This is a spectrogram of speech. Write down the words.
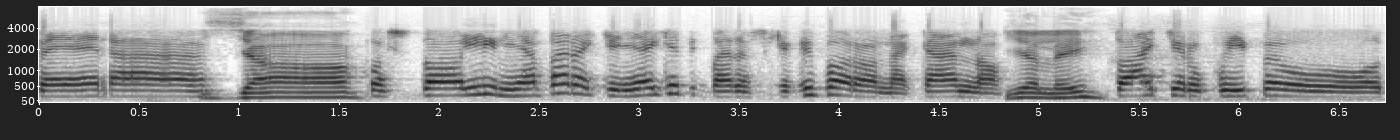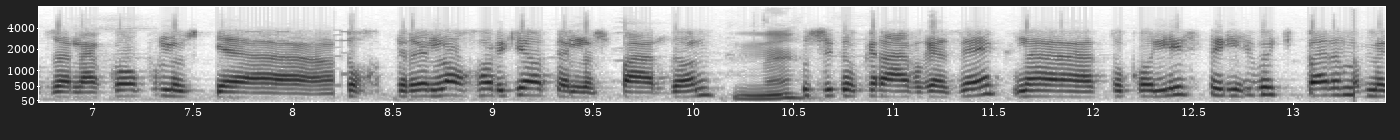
Καλησπέρα. Γεια. Αποστόλη, μια παραγγελιά για την Παρασκευή μπορώ να κάνω. Για λέει. Το άκερο που είπε ο Τζανακόπουλος για το τρελό χωριό τέλος πάντων. Ναι. Που το κράβγαζε. Να το κολλήσετε λίγο εκεί πέρα με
